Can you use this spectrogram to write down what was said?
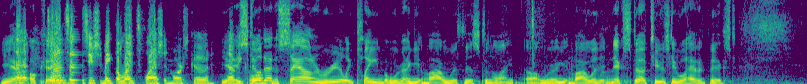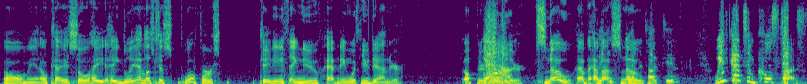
Yeah. Okay. John says you should make the lights flash in Morse code. Yeah, That'd it be still cool. doesn't sound really clean, but we're going to get by with this tonight. Uh, we're going to get by with it. Next uh, Tuesday, we'll have it fixed. Oh man. Okay. So hey, hey, Glenn, let's just well first, Katie, anything new happening with you down there, up there, Yeah. over there? Snow. How, how about snow? to talk to? We've got some cool stuff.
